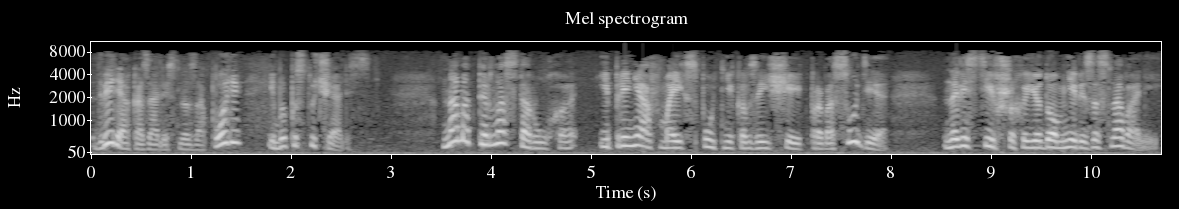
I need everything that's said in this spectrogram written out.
Двери оказались на запоре, и мы постучались. Нам отперла старуха, и, приняв моих спутников за ищеек правосудия, навестивших ее дом не без оснований,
